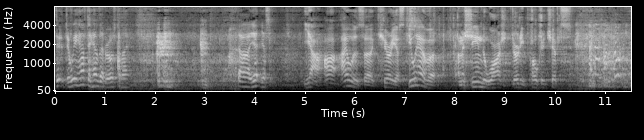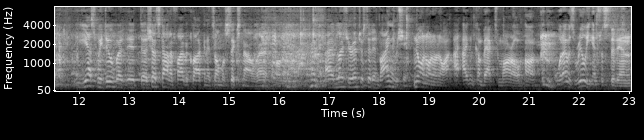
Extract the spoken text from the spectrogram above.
do, do we have to have that roast tonight? uh, yeah, yes. Yeah, uh, I was uh, curious. Do you have a, a machine to wash dirty poker chips? Yes, we do, but it uh, shuts down at 5 o'clock and it's almost 6 now. Uh, unless you're interested in buying the machine. No, no, no, no. I, I can come back tomorrow. Uh, what I was really interested in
